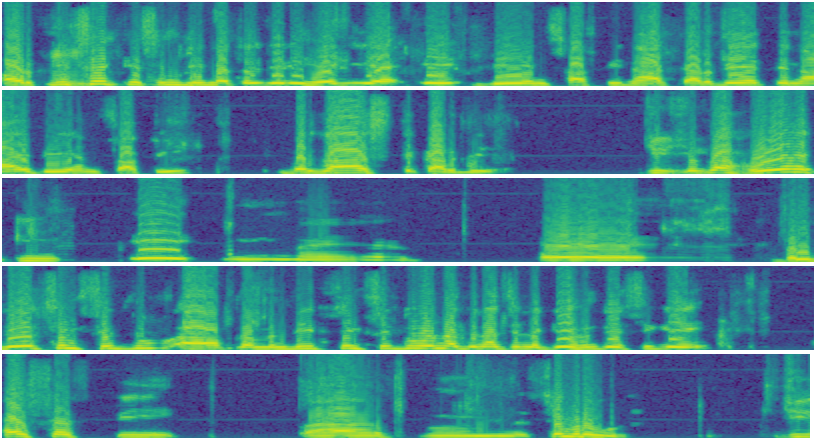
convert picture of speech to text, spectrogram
ਔਰ ਕਿਸੇ ਕਿਸਮ ਦੀ ਮਤਲਬ ਜਿਹੜੀ ਹੈਗੀ ਹੈ ਇਹ ਬੇਇਨਸਾਫੀ ਨਾ ਕਰਦੇ ਤੇ ਨਾ ਇਹ ਬੇਇਨਸਾਫੀ ਬਰਦਾਸ਼ਤ ਕਰਦੇ ਜੀ ਜੀ। ਤਾਂ ਹੋਇਆ ਕਿ? ਇਹ ਬਲਦੇਵ ਸਿੰਘ ਸਿੱਧੂ ਆਪਣਾ ਮਨਦੀਪ ਸਿੰਘ ਸਿੱਧੂ ਉਹਨਾਂ ਦਿਨਾਂ 'ਚ ਲੱਗੇ ਹੁੰਦੇ ਸੀਗੇ ਐਸਐਸਪੀ ਸੰਗਰੂਰ ਜੀ।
